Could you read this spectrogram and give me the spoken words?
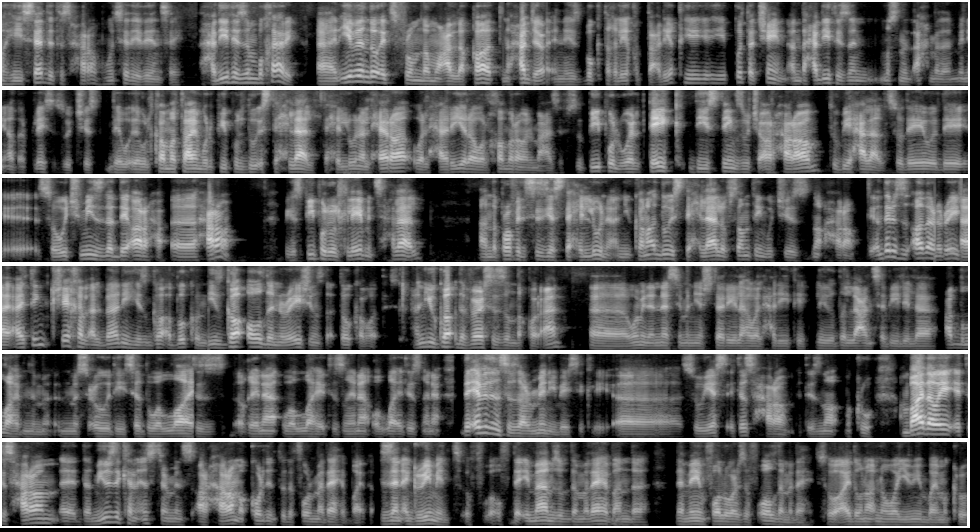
He said it is haram. Who said he didn't say? Hadith is in Bukhari. And even though it's from the Mu'allaqat, Hajar, in his book Taghliq al-Ta'liq, he, he put a chain. And the hadith is in Musnad Ahmad and many other places, which is there, will come a time where people do istihlal. Tahillun al-hira wal-harira wal-khamra wal-ma'azif. So people will take these things which are haram to be halal. So they, they so which means that they are uh, haram. Because people will claim it's halal, and the Prophet says yastahilluna, and you cannot do istihlal of something which is not haram. And there is other narration. I, I think Sheikh Al Albani he's got a book on. He's got all the narrations that talk about this, and you got the verses in the Quran. Uh, ومن الناس من يشتري له الحديث ليضل عن سبيل الله عبد الله بن مسعود he said والله it is غناء والله it is غناء والله it is غناء the evidences are many basically uh, so yes it is haram it is not makruh and by the way it is haram uh, the musical instruments are haram according to the four madahib by the way. this is an agreement of, of the imams of the madahib and the the main followers of all the madahib. So I do not know what you mean by makruh.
